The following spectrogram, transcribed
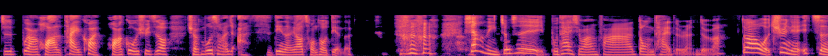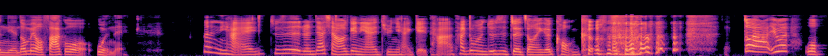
就是不然滑的太快，滑过去之后全部重来就啊死定了，又要从头点了。像你就是不太喜欢发动态的人，对吧？对啊，我去年一整年都没有发过文诶、欸。那你还就是人家想要给你 IG，你还给他，他根本就是最终一个空壳。对啊，因为我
